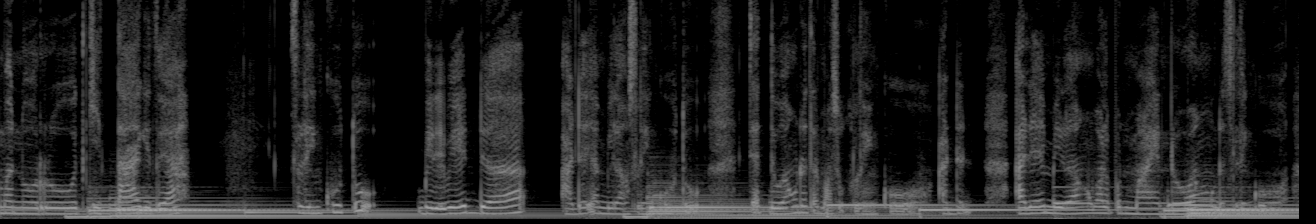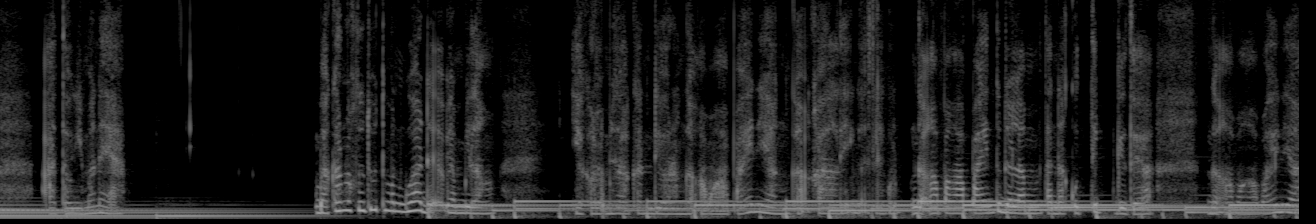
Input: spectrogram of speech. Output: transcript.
menurut kita gitu ya selingkuh tuh beda-beda. Ada yang bilang selingkuh tuh chat doang udah termasuk selingkuh. Ada ada yang bilang walaupun main doang udah selingkuh atau gimana ya. Bahkan waktu itu teman gue ada yang bilang ya kalau misalkan dia orang nggak ngapa-ngapain ya nggak kali nggak selingkuh nggak ngapa-ngapain tuh dalam tanda kutip gitu ya. Nggak ngapa-ngapain ya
